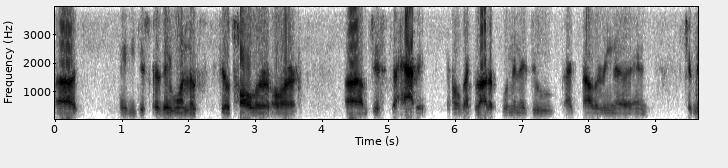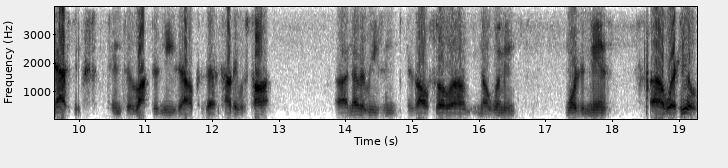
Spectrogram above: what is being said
uh, maybe just because they want to feel taller or um, just a habit. You know, like a lot of women that do like ballerina and gymnastics tend to lock their knees out because that's how they was taught. Uh, another reason is also, um, you know, women more than men uh, wear heels.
